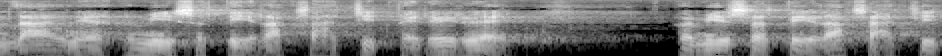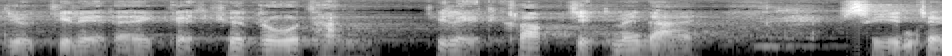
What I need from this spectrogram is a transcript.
ำได้เนี่ยมีสติรักษาจิตไปเรื่อยๆพอมีสติรักษาจิตอยู่กิเลสอะไรเกิดขึ้นรู้ทัน กิเลสครอบจิตไม่ได้ ศีลจะ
